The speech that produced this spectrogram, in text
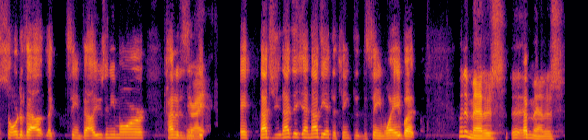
sort of val- like same values anymore kind of doesn't Right. think Eh, not not that, yeah, not that you have to think the same way, but But it matters. It, it matters.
